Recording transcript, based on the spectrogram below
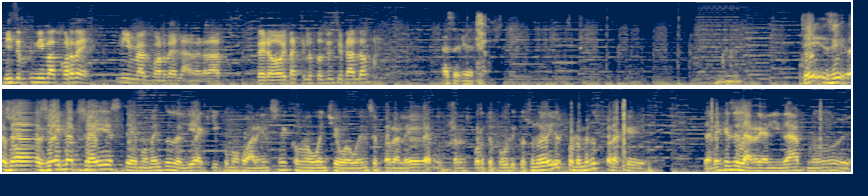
ni, ni, me acordé, ni me acordé la verdad. Pero ahorita que lo estás mencionando. Así es. Sí, sí, o sea, si hay, hay este, momentos del día aquí como juarense, como buen chihuahuense para leer, el transporte público es uno de ellos, por lo menos para que te alejes de la realidad, ¿no? De,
